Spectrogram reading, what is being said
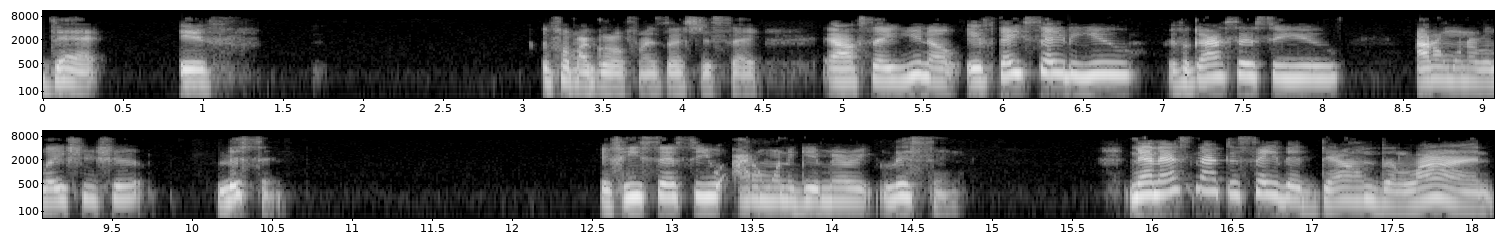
that if for my girlfriends, let's just say, I'll say, you know, if they say to you, if a guy says to you, I don't want a relationship, listen. If he says to you, I don't want to get married, listen. Now, that's not to say that down the line,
